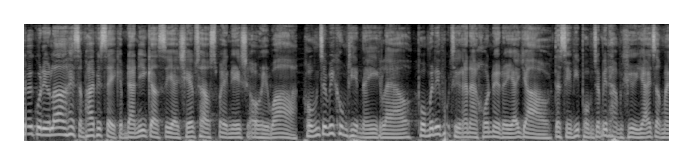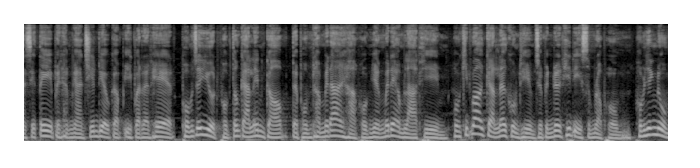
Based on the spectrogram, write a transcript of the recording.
โดยกูดิล่าให้สัมภาษณ์พิเศษกับดานี่กาเซียเชฟชาวสเปนิชเอาไว้ว่า ผมจะไม่คุมทีมไหนอีกแล้ว ผมไม่ได้พูดถึงอนาคตในระยะยาว แต่สิ่งที่ผมจะไม่ทำคือย้ายจากแมนซิตี้ไปทำงานชิ้นเดียวกับอีกประเทศ ผมจะหยุดผมต้องการเล่นกอล์ฟแต่ผมทำไม่ได้หากผมยังไม่ได้อำลาทีม ผมคิดว่าการเลิกคุมทีมจะเป็นเรื่องที่ดีสำหรับผม ผมยังหนุ่ม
